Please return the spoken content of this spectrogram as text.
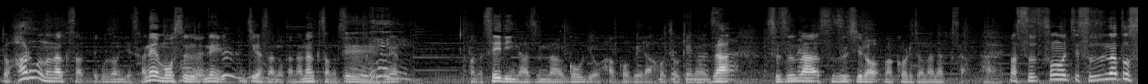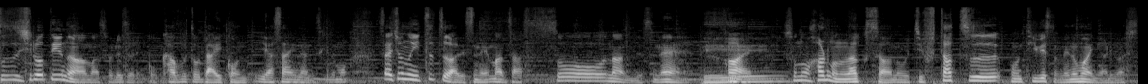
と、春の七草ってご存知ですかね。もうすぐね、1月なのか七草の節句ですね、あのセリナズナ五行箱べら仏の座。鈴名鈴代、まあ、これと七草、はい。まあ、すそのうち鈴名と鈴代というのはまあそれぞれこう株と大根野菜なんですけども最初の5つはですね、まあ、雑草なんですね、はい、その春の七草のうち2つこの TBS の目の前にありまし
